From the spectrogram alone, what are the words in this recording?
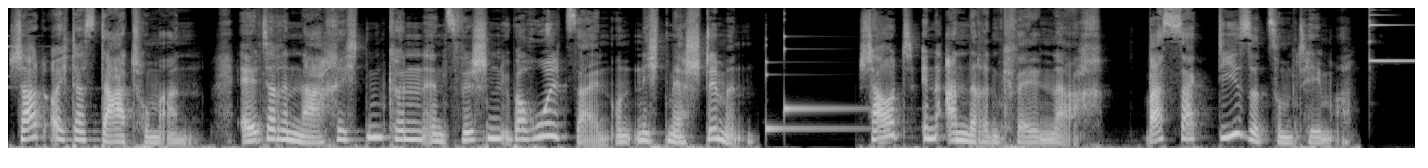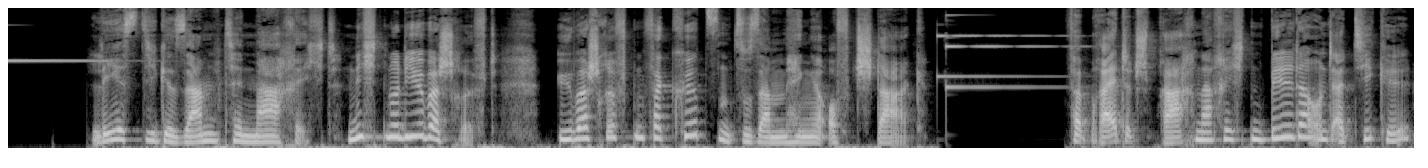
Schaut euch das Datum an. Ältere Nachrichten können inzwischen überholt sein und nicht mehr stimmen. Schaut in anderen Quellen nach. Was sagt diese zum Thema? Lest die gesamte Nachricht, nicht nur die Überschrift. Überschriften verkürzen Zusammenhänge oft stark. Verbreitet Sprachnachrichten, Bilder und Artikel,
